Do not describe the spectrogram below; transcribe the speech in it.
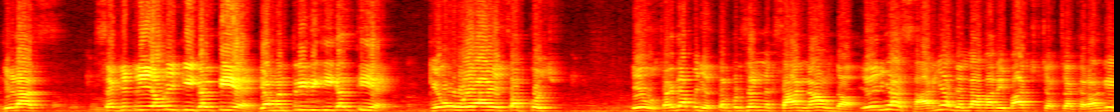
ਜਿਹੜਾ ਸੈਕਟਰੀ ਹੈ, ਉਹਦੀ ਕੀ ਗਲਤੀ ਹੈ? ਜਾਂ ਮੰਤਰੀ ਦੀ ਕੀ ਗਲਤੀ ਹੈ? ਕਿਉਂ ਹੋਇਆ ਇਹ ਸਭ ਕੁਝ ਇਹ ਹੋ ਸਕਦਾ 75% ਨੁਕਸਾਨ ਨਾ ਹੁੰਦਾ। ਇਹਦੀਆਂ ਸਾਰੀਆਂ ਗੱਲਾਂ ਬਾਰੇ ਬਾਅਦ ਚ ਚਰਚਾ ਕਰਾਂਗੇ।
